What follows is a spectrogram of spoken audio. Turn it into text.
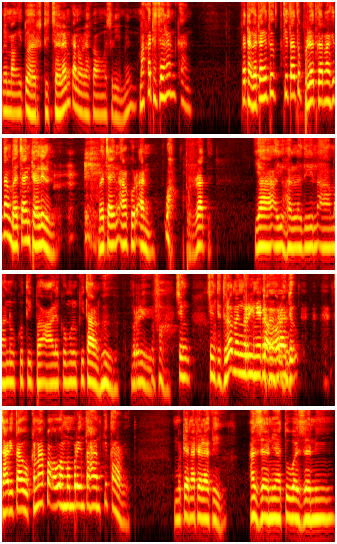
memang itu harus dijalankan oleh kaum muslimin maka dijalankan. Kadang-kadang itu kita tuh berat karena kita bacain dalil bacain Al-Quran. Wah berat. Ya ayyuhalladzina amanu kutiba alaikumul qital. Huh, ngeri. Sing sing didelok meng ngerine tok. Ora njuk cari tahu kenapa Allah memerintahkan kita kemudian ada lagi. Azaniatu wazani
